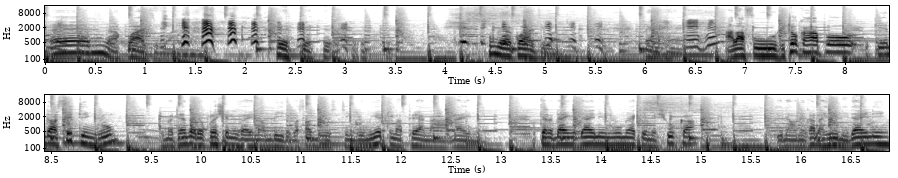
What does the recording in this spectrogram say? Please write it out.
mume. Eh, mume akwazi bwana. mume akwazi bwana. Alafu ukitoka hapo ukienda sitting room, tumetengeneza decoration za aina mbili, kwa sababu sitting room yetu napea na dining. Ukienda dining, dining room yake imeshuka, inaonekana hii ni dining,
